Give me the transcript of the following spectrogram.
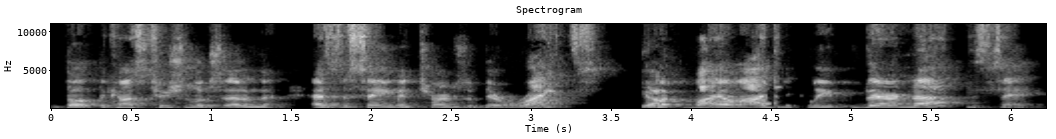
the, the Constitution looks at them as the same in terms of their rights, yep. but biologically they're not the same.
